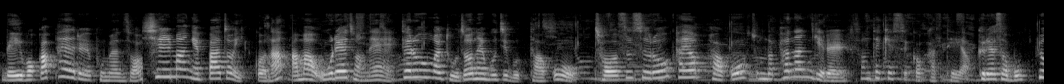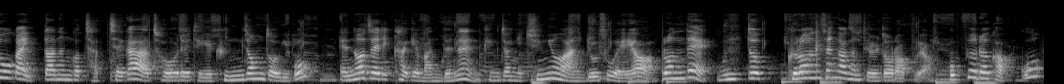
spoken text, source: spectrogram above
네이버 카페를 보면서 실망에 빠져 있거나 아마 오래전에 새로운 걸 도전해보지 못하고 저 스스로 타협하고 좀 더 편한 길을 선택했을 것 같아요. 그래서 목표가 있다는 것 자체가 저를 되게 긍정적이고 에너제릭하게 만드는 굉장히 중요한 요소예요. 그런데 문득 그런 생각은 들더라고요. 목표를 갖고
